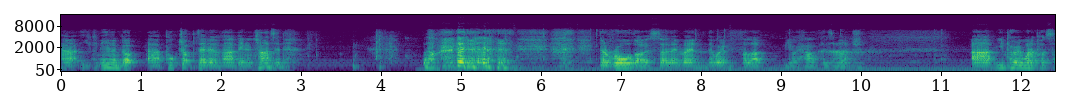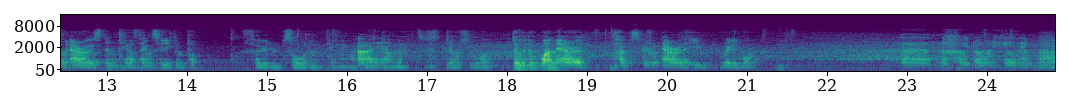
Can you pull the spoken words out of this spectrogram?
Uh, you can even got uh, pork chops that have uh, been enchanted. They're raw though, so they might they won't fill up your health as much. Uh, you probably want to put some arrows into your thing so you can put food and sword and everything like Ah, that yeah. down there. So just do what you want. Do with the one arrow type of special arrow that you really want. Uh, no, we don't want to heal them. No,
